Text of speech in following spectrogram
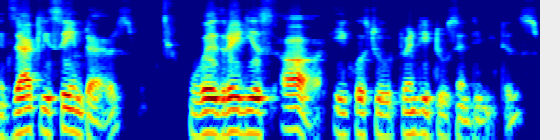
exactly same tires with radius r equals to 22 centimeters.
